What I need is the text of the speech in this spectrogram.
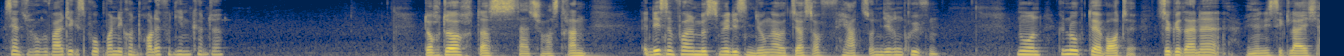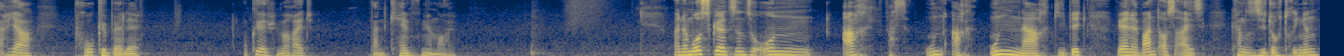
dass ein so gewaltiges Pokémon die Kontrolle verlieren könnte? Doch, doch, das, da ist schon was dran. In diesem Fall müssen wir diesen Jungen aber zuerst auf Herz und Nieren prüfen. Nun, genug der Worte. Zücke deine, wie nenne ich sie gleich? Ach ja, Pokebälle. Okay, ich bin bereit. Dann kämpfen wir mal. Meine Muskeln sind so un... Ach, was? Unach, unnachgiebig wie eine Wand aus Eis. Kannst du sie durchdringen?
